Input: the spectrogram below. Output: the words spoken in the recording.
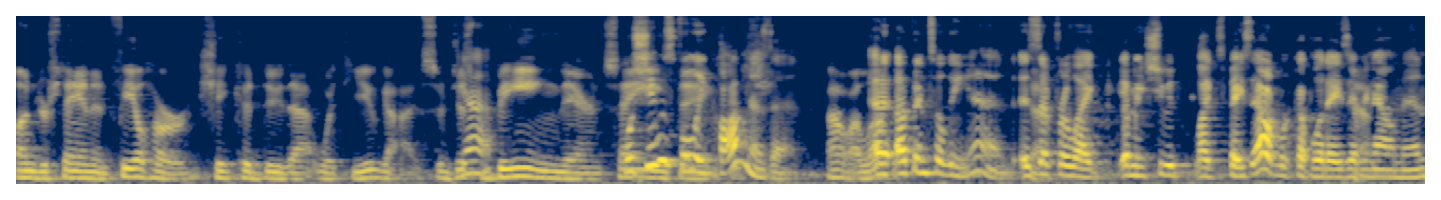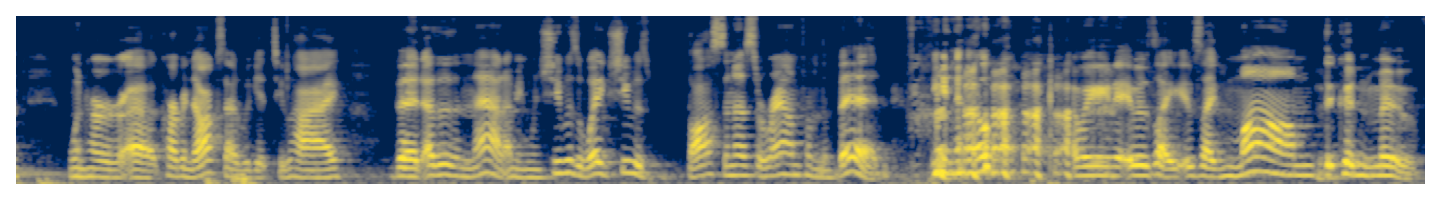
understand and feel her. She could do that with you guys. So just Yeah. being there and saying. Well, she was fully things is- cognizant. Oh, I love uh, it. up until the end, except for like, I mean, she would like space out for a couple of days every now and then when her uh, carbon dioxide would get too high. But other than that, I mean, when she was awake, she was bossing us around from the bed. You know, I mean, it was like it was like mom that couldn't move.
